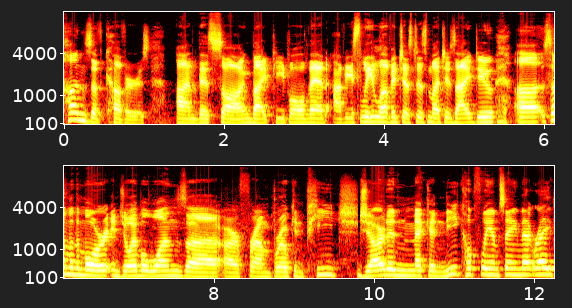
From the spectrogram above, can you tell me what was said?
tons of covers on this song by people that obviously love it just as much as I do. Uh, some of the more enjoyable ones uh, are from Broken Peach, Jardin Mechanique, hopefully I'm saying that right.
